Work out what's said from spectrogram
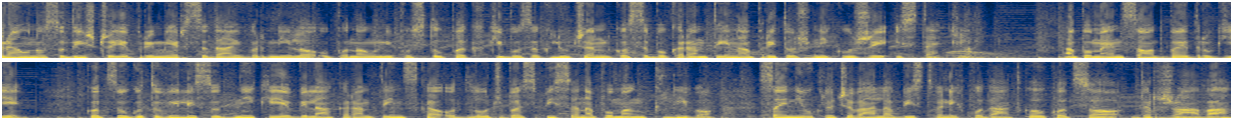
Upravno sodišče je primer sedaj vrnilo v ponovni postopek, ki bo zaključen, ko se bo karantena pritožniku že iztekla. A pomen sodbe je drugje. Kot so ugotovili sodniki, je bila karantenska odločba spisana pomankljivo, saj ni vključevala bistvenih podatkov, kot so država,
